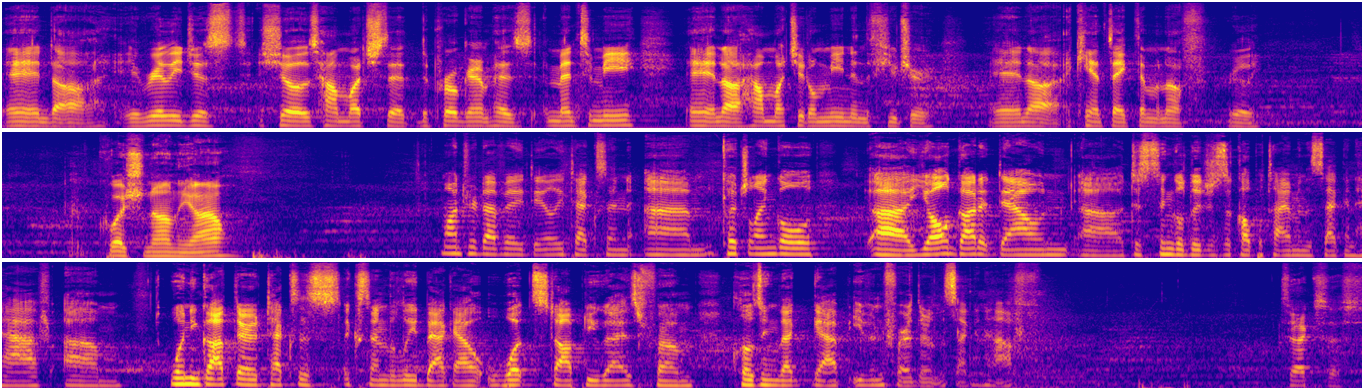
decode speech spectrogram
and uh, it really just shows how much that the program has meant to me and uh, how much it'll mean in the future. And uh, I can't thank them enough, really. Question on the aisle. Montredave Daily Texan. Um, Coach Langel, uh, y'all got it down uh, to single digits a couple times in the second half. Um, when you got there, Texas extended the lead back out. What stopped you guys from closing that gap even further in the second half? Texas.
